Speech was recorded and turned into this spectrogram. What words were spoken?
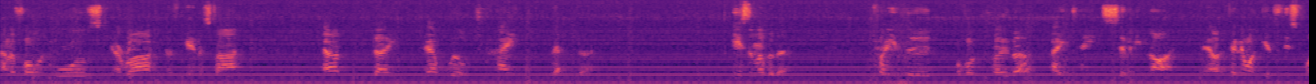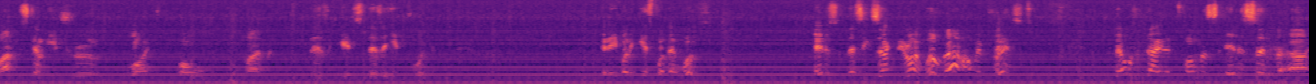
And the following wars in Iraq and Afghanistan, our day, our world changed that day. Here's another day. 23rd of October 1879. Now, if anyone gets this one, it's going to be a true light bulb moment. There's a guess, there's a hint for you. Anybody guess what that was? Edison. That's exactly right. Well done. I'm impressed. That was the day that Thomas Edison, uh,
